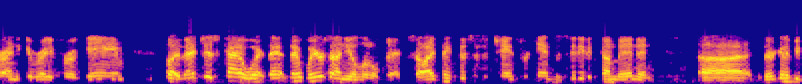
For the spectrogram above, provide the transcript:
trying to get ready for a game. But that just kind of that, that wears on you a little bit. So I think this is a chance for Kansas City to come in and uh, they're going to be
